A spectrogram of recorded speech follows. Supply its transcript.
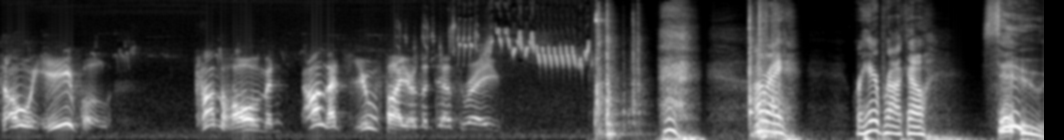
so evil. Come home and I'll let you fire the death ray. All right, we're here, Proco. So,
